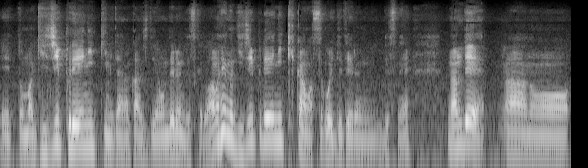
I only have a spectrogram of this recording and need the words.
う、えっとまあ、疑似プレイ日記みたいな感じで呼んでるんですけどあの辺の疑似プレイ日記感はすごい出てるんですね。なんであの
